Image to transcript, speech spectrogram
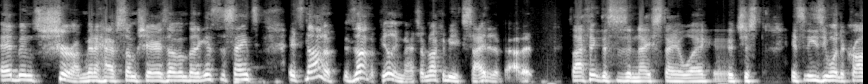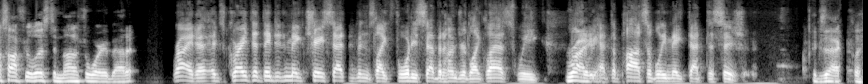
Edmonds, sure, I'm going to have some shares of him. But against the Saints, it's not a it's not an appealing match. I'm not going to be excited about it. So I think this is a nice stay away. It's just it's an easy one to cross off your list and not have to worry about it. Right. Uh, it's great that they didn't make Chase Edmonds like 4,700 like last week. Right. So we had to possibly make that decision. Exactly.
